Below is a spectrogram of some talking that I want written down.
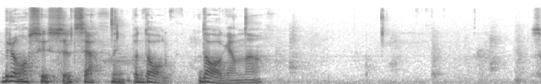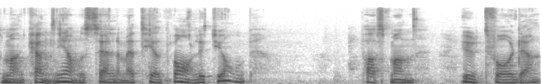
bra sysselsättning på dag, dagarna. Så man kan jämställa med ett helt vanligt jobb. Fast man utför det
